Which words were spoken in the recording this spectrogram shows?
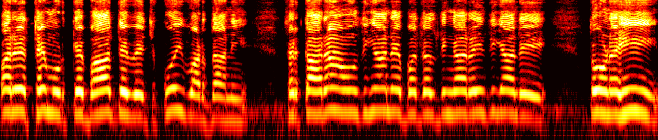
ਪਰ ਇੱਥੇ ਮੁੜ ਕੇ ਬਾਅਦ ਦੇ ਵਿੱਚ ਕੋਈ ਵੜਦਾ ਨਹੀਂ। ਸਰਕਾਰਾਂ ਆਉਂਦੀਆਂ ਨੇ ਬਦਲਦੀਆਂ ਰਹਿੰਦੀਆਂ ਨੇ ਤੋਂ ਨਹੀਂ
